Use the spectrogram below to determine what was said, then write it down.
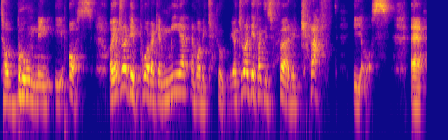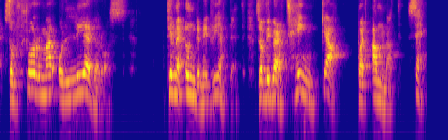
ta boning i oss. Och jag tror att det påverkar mer än vad vi tror. Jag tror att det faktiskt föder kraft i oss. Eh, som formar och leder oss till och med undermedvetet. Så vi börjar tänka på ett annat sätt.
